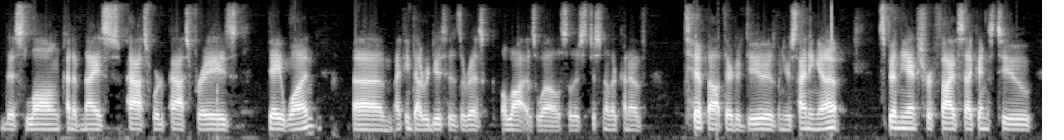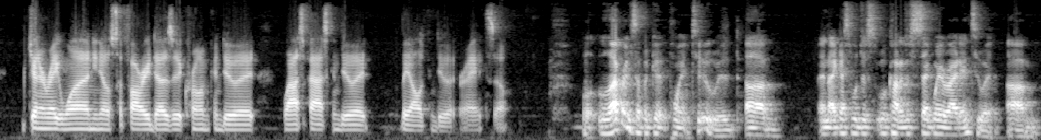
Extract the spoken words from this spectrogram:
this long, kind of nice password passphrase day one um, I think that reduces the risk a lot as well. So there's just another kind of tip out there to do is when you're signing up, spend the extra five seconds to generate one. You know, Safari does it, Chrome can do it, LastPass can do it, they all can do it, right? So. Well, that brings up a good point too. It, um, and I guess we'll just we'll kind of just segue right into it. Um,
